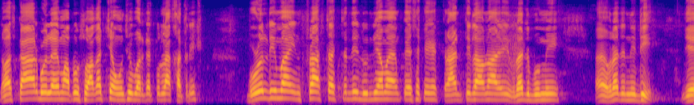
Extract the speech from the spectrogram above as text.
નમસ્કાર બોલાયમાં આપણું સ્વાગત છે. હું છું બરકતુલ્લા ખત્રી. બોરલડીમાં ઇન્ફ્રાસ્ટ્રક્ચરની દુનિયામાં એમ કહી શકીએ કે ક્રાંતિ લાવનારી વ્રજભૂમિ વ્રજનિધિ જે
